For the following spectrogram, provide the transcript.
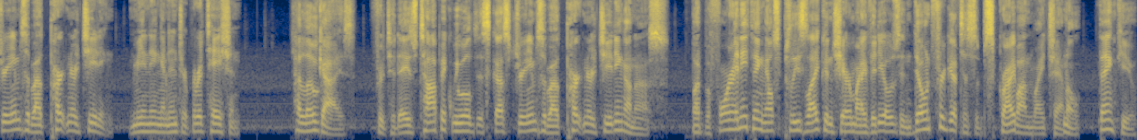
dreams about partner cheating, meaning and interpretation. Hello guys, for today's topic we will discuss dreams about partner cheating on us. But before anything else please like and share my videos and don't forget to subscribe on my channel. Thank you.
